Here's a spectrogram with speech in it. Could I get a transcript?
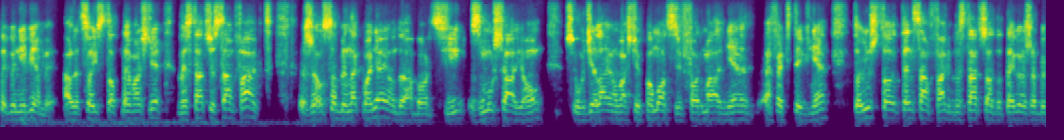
tego nie wiemy. Ale co istotne właśnie, wystarczy sam fakt, że osoby nakłaniają do aborcji, zmuszają, czy udzielają właśnie pomocy formalnie, efektywnie, to już to, ten sam fakt wystarcza do tego, żeby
